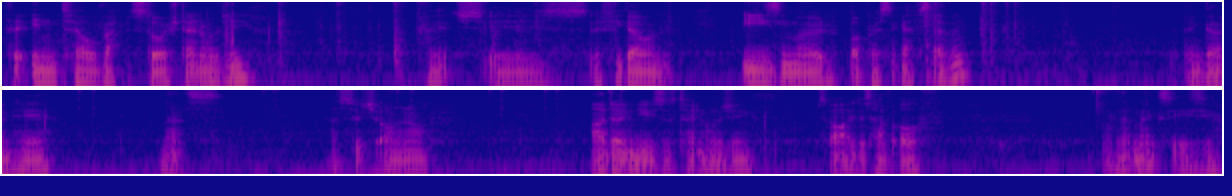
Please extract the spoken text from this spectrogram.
for Intel Rapid Storage Technology, which is if you go on easy mode by pressing F7 and go in here, that's that's switch it on and off. I don't use this technology, so I just have it off. That makes it easier.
